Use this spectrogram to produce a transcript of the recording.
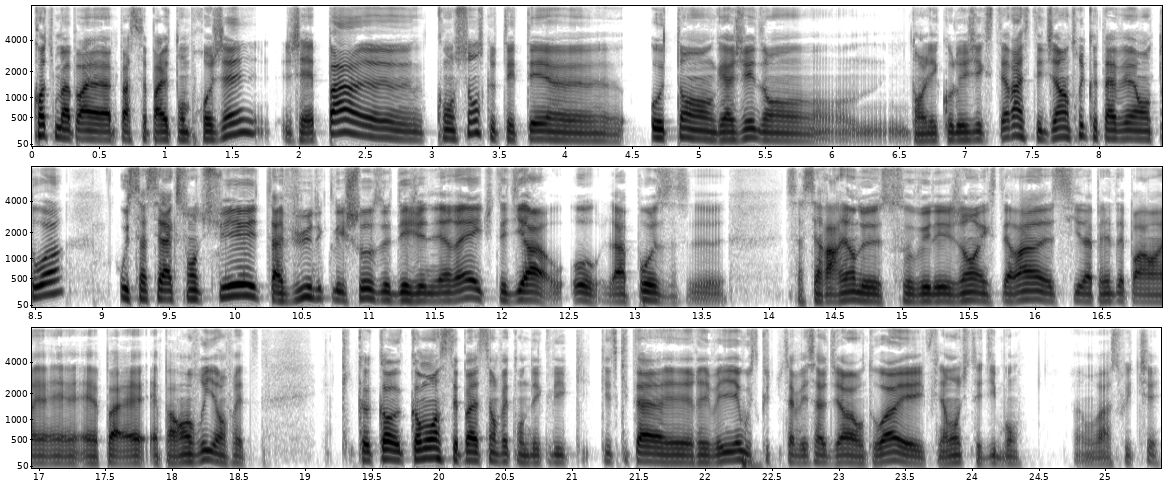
quand tu m'as parlé de ton projet, j'avais pas conscience que tu étais autant engagé dans, l'écologie, etc. C'était déjà un truc que tu avais en toi où ça s'est accentué, tu as vu que les choses dégénéraient et tu t'es dit, ah, oh, la pause, euh, ça sert à rien de sauver les gens, etc. si la planète est pas, en vrille, en fait. comment s'est passé en fait ton déclic? Qu'est-ce qui t'a réveillé ou est-ce que tu savais ça déjà en toi et finalement tu t'es dit, bon, on va switcher?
